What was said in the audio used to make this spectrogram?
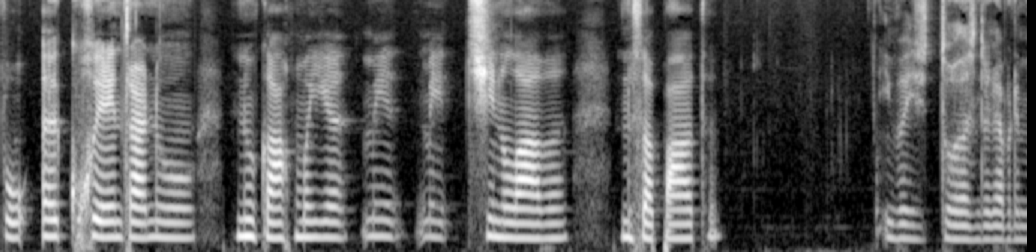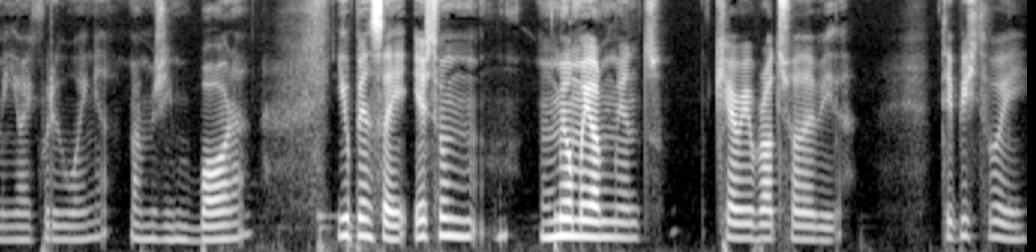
Vou a correr, entrar no, no carro, meia, meia, meia chinelada no sapato. E vejo toda a gente olhar para mim, ai que vergonha, vamos embora. E eu pensei, este foi o meu maior momento Carrie Bradshaw da vida. Tipo, isto foi.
